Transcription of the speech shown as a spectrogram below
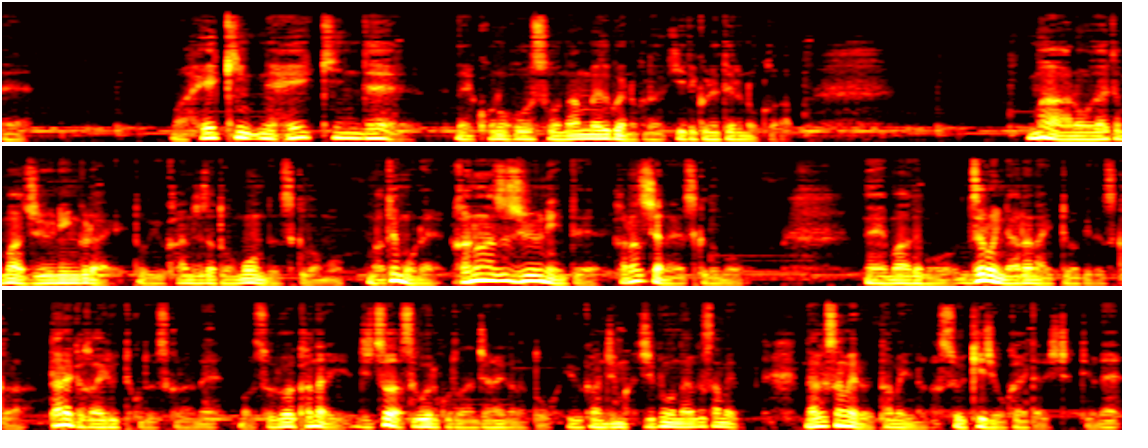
ね、まあ、平均、ね、平均で、ね、この放送何名ぐらいの方が聞いてくれてるのか、まあ、あの、だいたいまあ10人ぐらいという感じだと思うんですけども、まあでもね、必ず10人って、必ずじゃないですけども、ね、まあでも、ゼロにならないってわけですから、誰かがいるってことですからね、まあそれはかなり、実はすごいことなんじゃないかなという感じ、まあ自分を慰め、慰めるためになんかそういう記事を書いたりしてっていうね、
